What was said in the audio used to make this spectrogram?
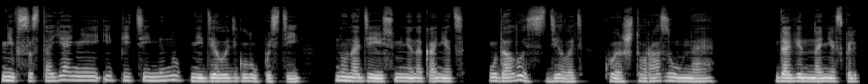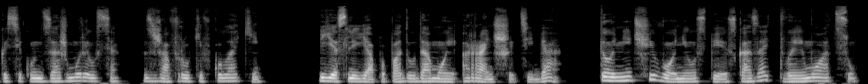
не в состоянии и пяти минут не делать глупостей, но, надеюсь, мне, наконец, удалось сделать кое-что разумное. Давин на несколько секунд зажмурился, сжав руки в кулаки. «Если я попаду домой раньше тебя, то ничего не успею сказать твоему отцу.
